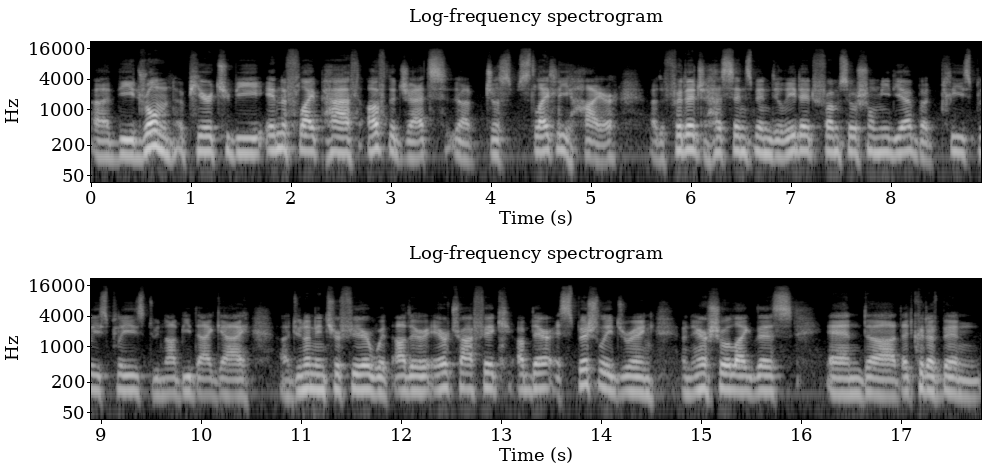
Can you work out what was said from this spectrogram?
Uh, the drone appeared to be in the flight path of the jets, uh, just slightly higher. Uh, the footage has since been deleted from social media, but please, please, please do not be that guy. Uh, do not interfere with other air traffic up there, especially during an air show like this. And uh, that could have been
